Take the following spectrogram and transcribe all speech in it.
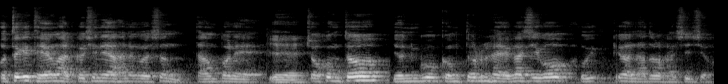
어떻게 대응할 것이냐 하는 것은 다음번에 예. 조금 더 연구 검토를 해가지고 의견하도록 하시죠.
